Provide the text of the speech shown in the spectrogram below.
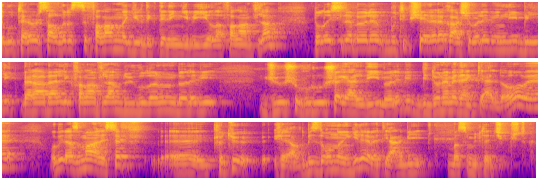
İşte bu terör saldırısı falanla girdik dediğin gibi yıla falan filan. Dolayısıyla böyle bu tip şeylere karşı böyle milli birlik, beraberlik falan filan duygularının böyle bir cuşu huruşa geldiği böyle bir, bir döneme denk geldi o ve o biraz maalesef e, kötü şey aldı. Biz de onunla ilgili evet yani bir basın bülteni çıkmıştık.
